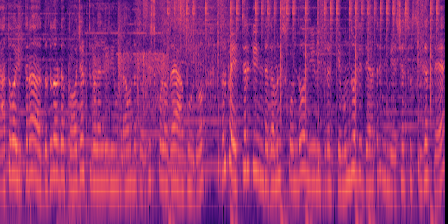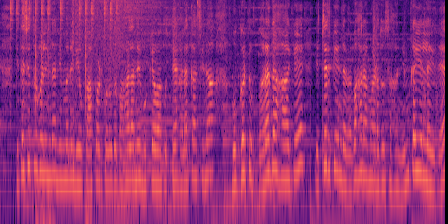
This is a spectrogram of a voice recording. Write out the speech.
ಅಥವಾ ಈ ಥರ ದೊಡ್ಡ ದೊಡ್ಡ ಪ್ರಾಜೆಕ್ಟ್ಗಳಲ್ಲಿ ನೀವು ಹಣವನ್ನು ತೊಡಗಿಸ್ಕೊಳ್ಳೋದೇ ಆಗ್ಬೋದು. ಸ್ವಲ್ಪ ಎಚ್ಚರಿಕೆಯಿಂದ ಗಮನಿಸಿಕೊಂಡು ನೀವು ಇದಕ್ಕೆ ಮುಂದುವರೆದಿದ್ದೆ ಆದರೆ ನಿಮಗೆ ಯಶಸ್ಸು ಸಿಗುತ್ತೆ. ಹಿತಶತ್ರುಗಳಿಂದ ನಿಮ್ಮನ್ನು ನೀವು ಕಾಪಾಡಿಕೊಳ್ಳೋದು ಬಹಳನೇ ಮುಖ್ಯವಾಗುತ್ತೆ. ಹಣಕಾಸಿನ ಮುಗ್ಗಟ್ಟು ಬರದ ಹಾಗೆ ಎಚ್ಚರಿಕೆಯಿಂದ ವ್ಯವಹಾರ ಮಾಡೋದು ಸಹ ನಿಮ್ಮ ಕೈಯಲ್ಲೇ ಇದೆ.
